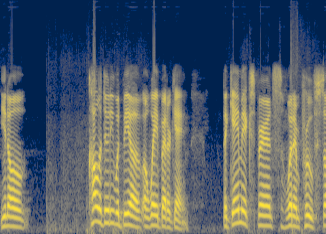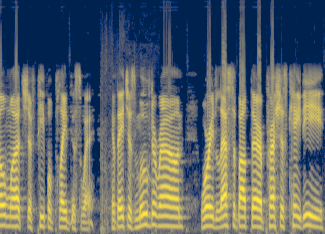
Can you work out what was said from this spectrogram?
you know call of duty would be a, a way better game the gaming experience would improve so much if people played this way. If they just moved around, worried less about their precious KD,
